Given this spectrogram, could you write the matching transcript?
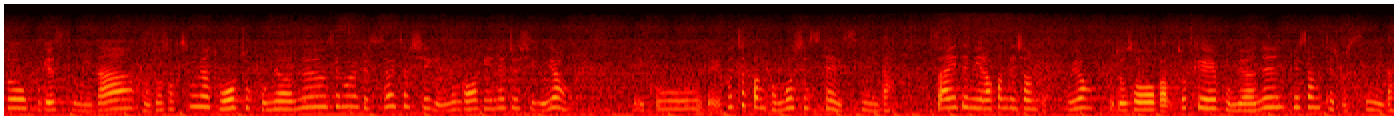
쪽 보겠습니다. 보조석 측면 도어 쪽 보면은 생활 기스 살짝씩 있는 거 확인해 주시고요. 그리고 네, 후측방 경보 시스템 있습니다. 사이드 미러 컨디션 좋고요. 보조석 앞쪽 휠 보면은 휠 상태 좋습니다.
